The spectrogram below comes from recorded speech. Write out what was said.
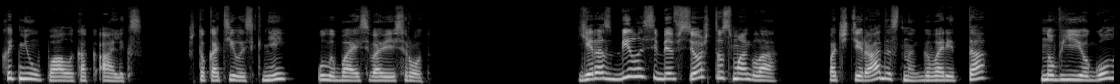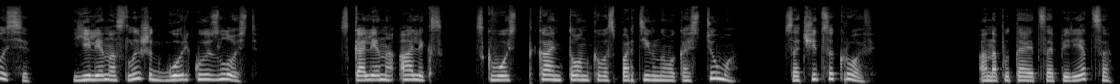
хоть не упала, как Алекс, что катилась к ней, улыбаясь во весь рот. «Я разбила себе все, что смогла», — почти радостно говорит та, но в ее голосе Елена слышит горькую злость. С колена Алекс сквозь ткань тонкого спортивного костюма сочится кровь. Она пытается опереться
